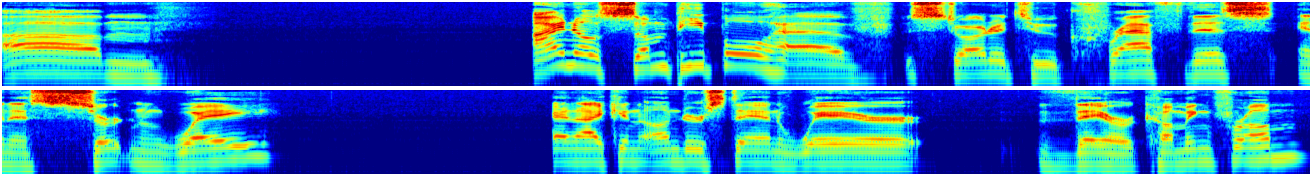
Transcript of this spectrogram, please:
Yeah. Um, I know some people have started to craft this in a certain way, and I can understand where they are coming from.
